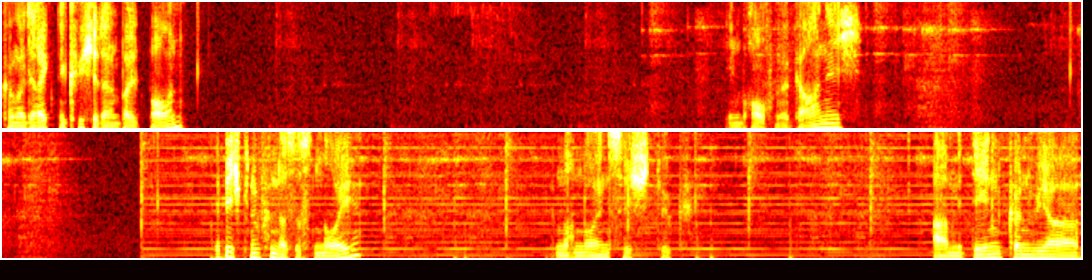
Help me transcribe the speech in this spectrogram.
Können wir direkt eine Küche dann bald bauen. Den brauchen wir gar nicht. Teppichknüpfen, das ist neu. Noch 90 Stück. Ah, mit denen können wir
